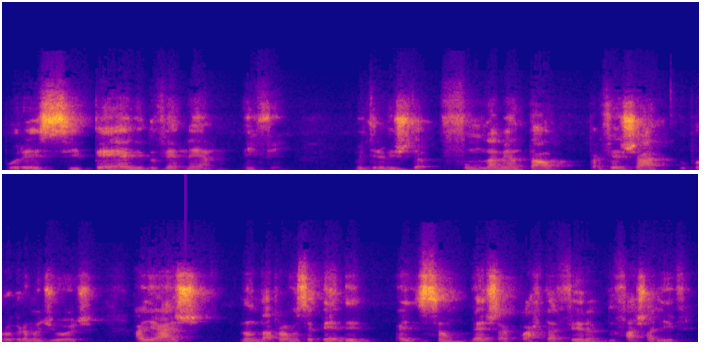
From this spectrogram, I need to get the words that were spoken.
por esse PL do veneno. Enfim, uma entrevista fundamental para fechar o programa de hoje. Aliás, não dá para você perder a edição desta quarta-feira do Faixa Livre.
